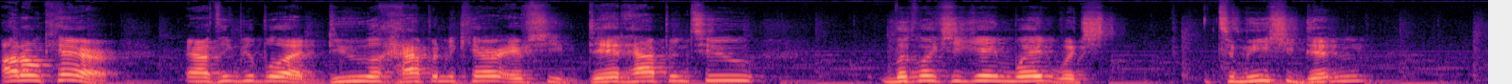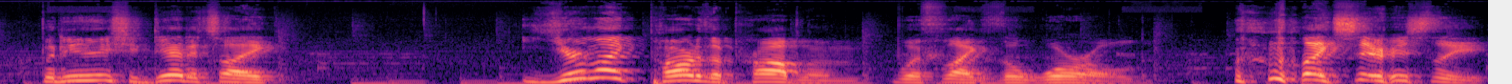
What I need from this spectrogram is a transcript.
I don't care. And I think people that do happen to care, if she did happen to look like she gained weight, which to me she didn't, but even if she did, it's like you're like part of the problem with like the world. like seriously,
